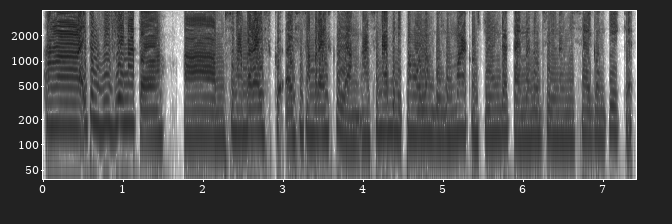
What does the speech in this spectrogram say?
Ah, itong video na to, um, sinamarize ko, ay sasummarize ko lang, ah, sinabi ni Pangulong Bongbong Marcos during that time, manood sila ng Miss Saigon Ticket.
